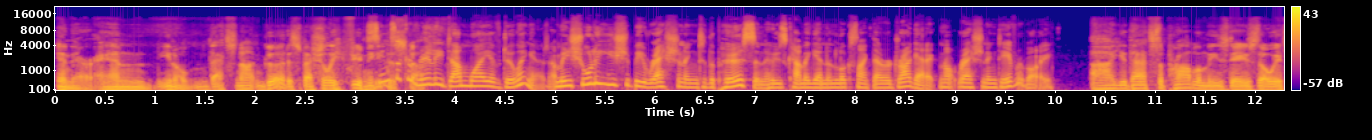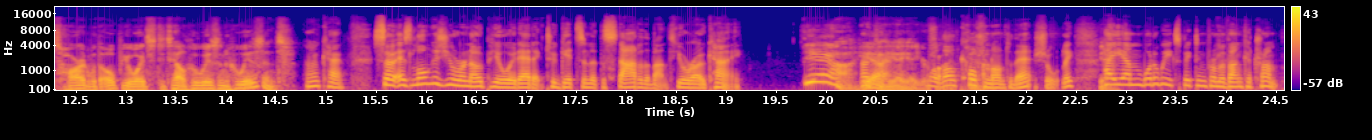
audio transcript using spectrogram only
in there. And, you know, that's not good, especially if you need Seems like stuff. a really dumb way of doing it. I mean, surely you should be rationing to the person who's coming in and looks like they're a drug addict, not rationing to everybody. Uh, yeah, that's the problem these days, though. It's hard with opioids to tell who is and who isn't. Okay. So as long as you're an opioid addict who gets in at the start of the month, you're okay. Yeah, yeah, Okay. yeah, yeah. You're well, fine. I'll cotton on to that shortly. Hey, um, what are we expecting from Ivanka Trump?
